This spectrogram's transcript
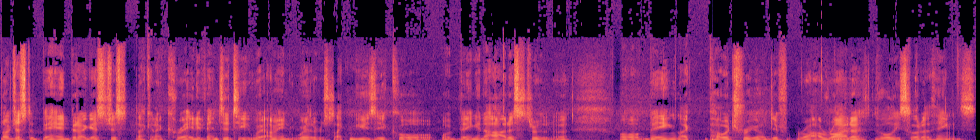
not just a band, but I guess just like in a creative entity. Where I mean, whether it's like music or, or being an artist or uh, or being like poetry or diff- a writer, all these sort of things.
